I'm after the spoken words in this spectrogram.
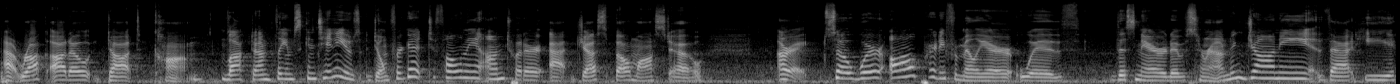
at rockauto.com. Locked on Flames continues. Don't forget to follow me on Twitter at Jess Belmosto. All right, so we're all pretty familiar with this narrative surrounding Johnny that he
